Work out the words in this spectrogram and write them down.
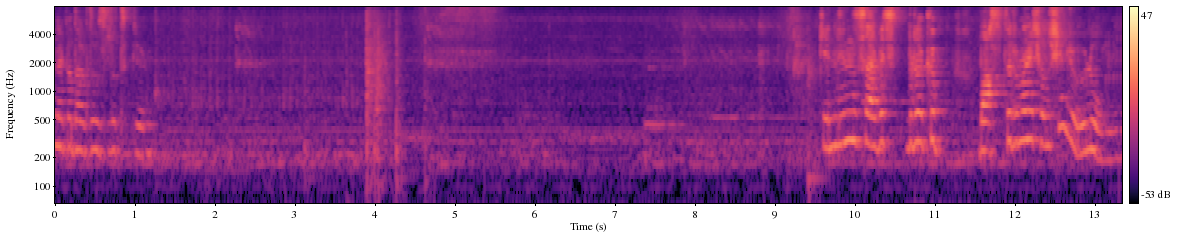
Bakın ne kadar da hızlı tıklıyorum. Kendini serbest bırakıp bastırmaya çalışınca öyle oluyor.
